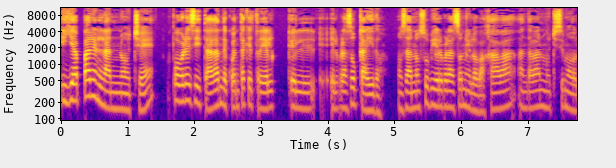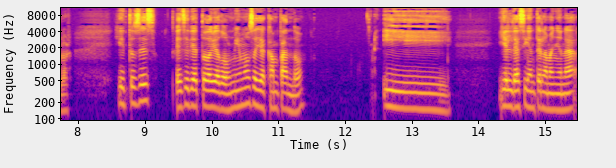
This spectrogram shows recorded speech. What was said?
Y ya para en la noche, pobrecita, hagan de cuenta que traía el, el, el brazo caído. O sea, no subía el brazo ni lo bajaba, andaban muchísimo dolor. Y entonces ese día todavía dormimos ahí acampando y, y el día siguiente en la mañana,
